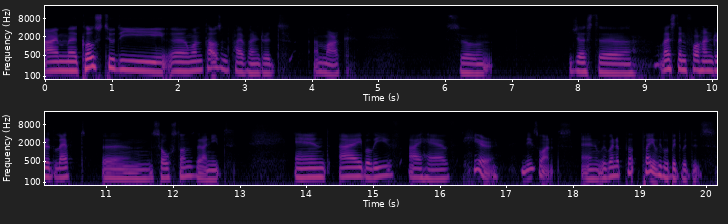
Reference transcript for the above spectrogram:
I'm uh, close to the uh, 1500 uh, mark. So just uh, less than 400 left um, soul stones that I need. And I believe I have here these ones. And we're going to pl play a little bit with this.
